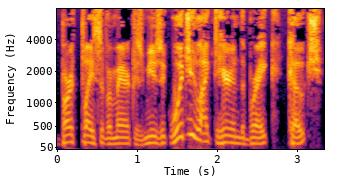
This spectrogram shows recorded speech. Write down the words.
birthplace of America's music. Would you like to hear in the break, coach?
